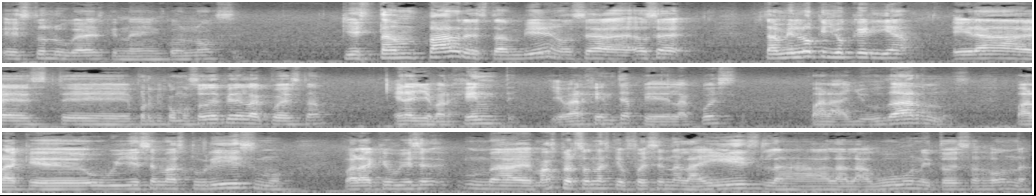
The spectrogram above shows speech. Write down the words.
estos lugares que nadie conoce. Que están padres también, o sea, o sea, también lo que yo quería era este, porque como soy de pie de la cuesta, era llevar gente, llevar gente a pie de la cuesta para ayudarlos, para que hubiese más turismo, para que hubiese más personas que fuesen a la isla, a la laguna y toda esa onda.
